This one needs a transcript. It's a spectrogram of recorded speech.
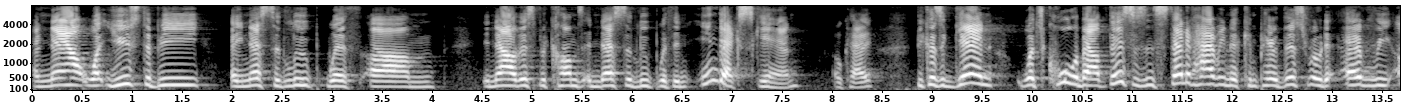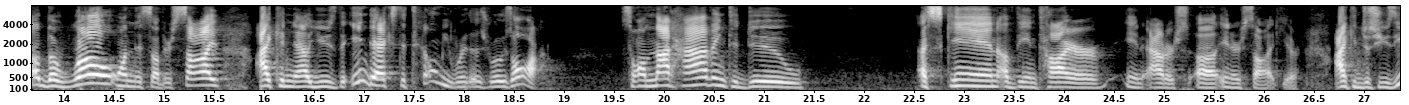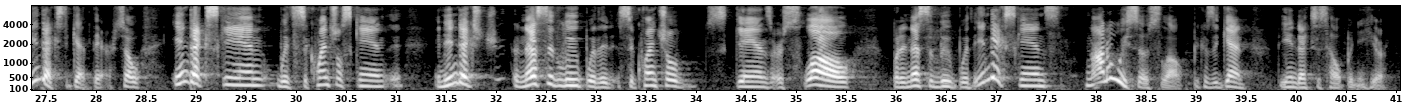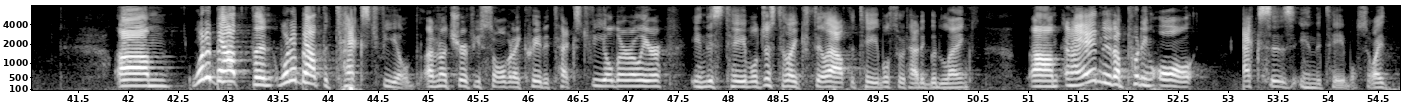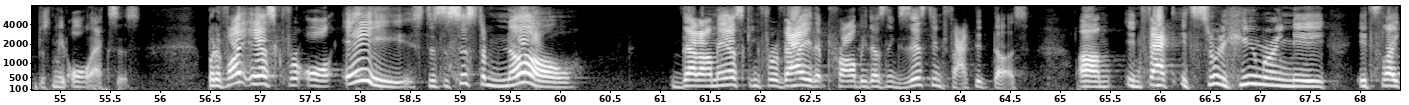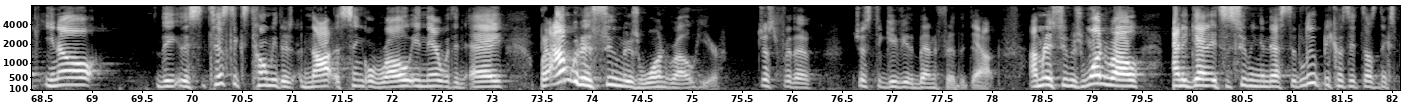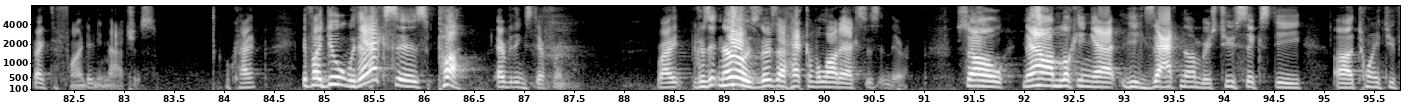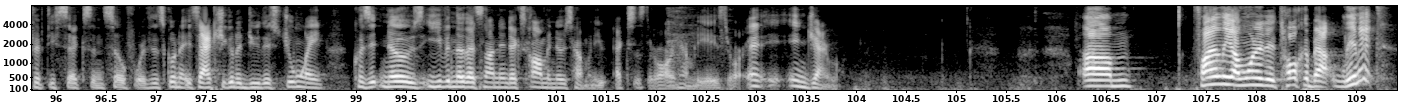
And now what used to be a nested loop with, um, now this becomes a nested loop with an index scan, okay? Because again, what's cool about this is instead of having to compare this row to every other row on this other side, I can now use the index to tell me where those rows are. So I'm not having to do a scan of the entire in outer, uh, inner side here. I can just use the index to get there. So index scan with sequential scan, an index a nested loop with a sequential scans are slow, but a nested loop with index scans, not always so slow, because again, the index is helping you here. Um, what about the what about the text field? I'm not sure if you saw, but I created a text field earlier in this table just to like fill out the table so it had a good length. Um, and I ended up putting all x's in the table. So I just made all x's. But if I ask for all a's, does the system know that I'm asking for a value that probably doesn't exist? In fact, it does. Um, in fact, it's sort of humoring me. It's like, you know, the, the statistics tell me there's not a single row in there with an A, but I'm going to assume there's one row here, just for the just to give you the benefit of the doubt. I'm going to assume there's one row, and again, it's assuming a nested loop because it doesn't expect to find any matches. Okay? If I do it with x's, puh, everything's different, right? Because it knows there's a heck of a lot of x's in there. So now I'm looking at the exact numbers, 260, uh, 2256, and so forth. It's, going to, it's actually going to do this join because it knows, even though that's not an index column, it knows how many x's there are and how many a's there are in, in general. Um, finally, I wanted to talk about limit.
